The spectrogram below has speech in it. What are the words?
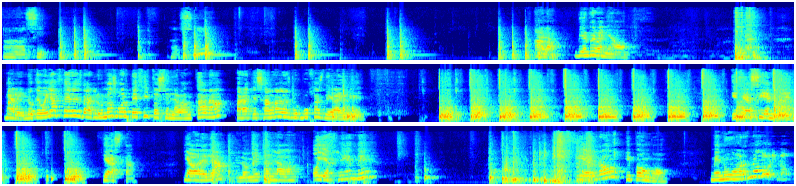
Así. Así. Ahora, bien rebañado. Vale, lo que voy a hacer es darle unos golpecitos en la bancada para que salgan las burbujas de aire. Y se asiente. Ya está. Y ahora ya lo meto en la olla GM. Cierro y pongo menú horno. Horno.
